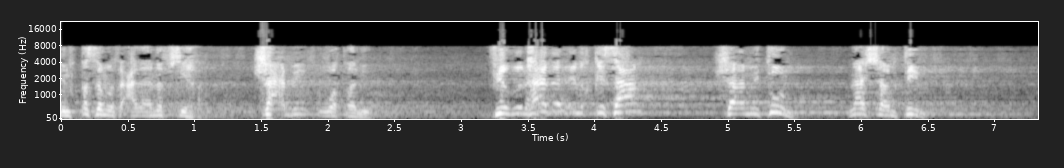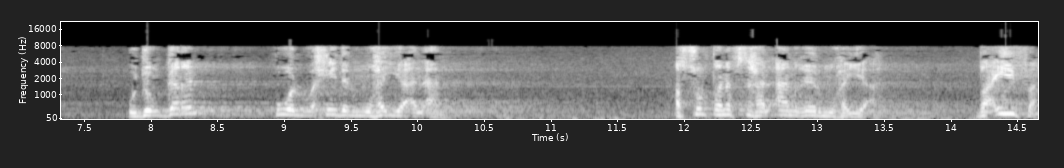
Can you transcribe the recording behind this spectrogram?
انقسمت على نفسها شعبي وطني في ظل هذا الانقسام شامتون ناس شامتين. وجون قرن هو الوحيد المهيأ الآن. السلطة نفسها الآن غير مهيئة ضعيفة.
